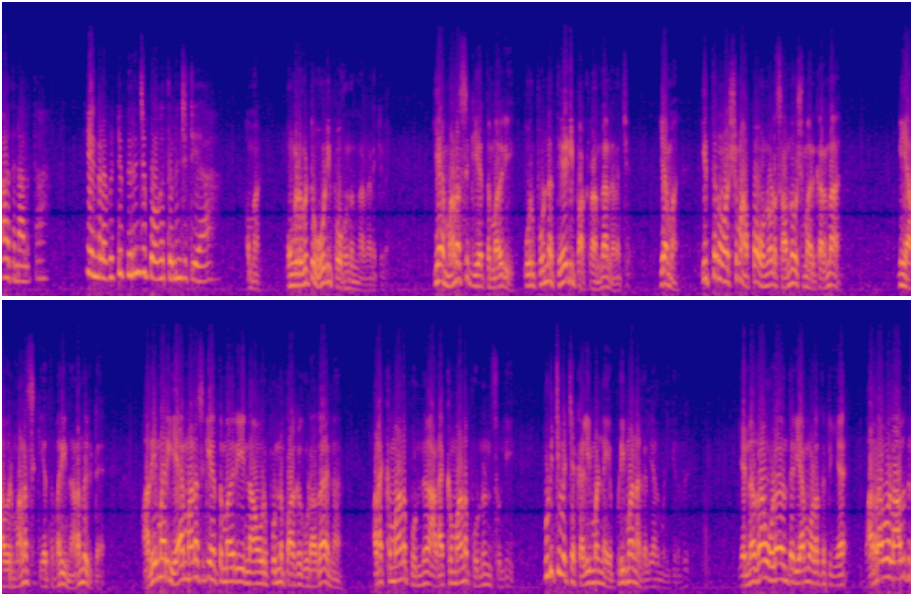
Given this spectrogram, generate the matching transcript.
அதனால தான் எங்களை விட்டு பிரிஞ்சு போக துணிஞ்சிட்டியா ஆமா உங்களை விட்டு ஓடி போகணும்னு நான் நினைக்கல என் மனசுக்கு ஏத்த மாதிரி ஒரு பொண்ணை தேடி பார்க்கலாம் தான் நினைச்சேன் ஏமா இத்தனை வருஷமா அப்பா உன்னோட சந்தோஷமா இருக்காருன்னா நீ அவர் மனசுக்கு ஏத்த மாதிரி நடந்துகிட்ட. அதே மாதிரி என் மனசுக்கு ஏத்த மாதிரி நான் ஒரு பொண்ணு பார்க்க கூடாதா என்ன? அடக்கமான பொண்ணு அடக்கமான பொண்ணுன்னு சொல்லி புடிச்சு வச்ச களிமண்ணை எப்படிமா நான் கல்யாணம் பண்ணிக்கிறது? என்னதான் உலகம் தெரியாம வளர்த்துட்டீங்க. வர்றவளாவது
